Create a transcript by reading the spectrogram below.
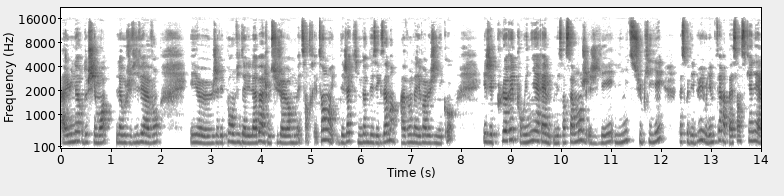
à une heure de chez moi, là où je vivais avant. Et j'avais pas envie d'aller là-bas. Je me suis dit, je vais voir mon médecin traitant, déjà qu'il me donne des examens avant d'aller voir le gynéco. Et j'ai pleuré pour une IRM, mais sincèrement, je, je l'ai limite supplié parce qu'au début, il voulait me faire passer un scanner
